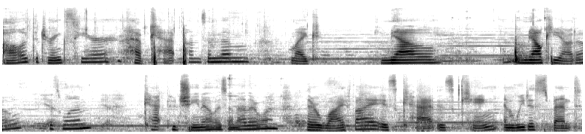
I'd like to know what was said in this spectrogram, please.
All of the drinks here have cat puns in them, like meow, meowchiato is one. Cat Puccino is another one. Their Wi Fi is Cat is King, and we just spent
